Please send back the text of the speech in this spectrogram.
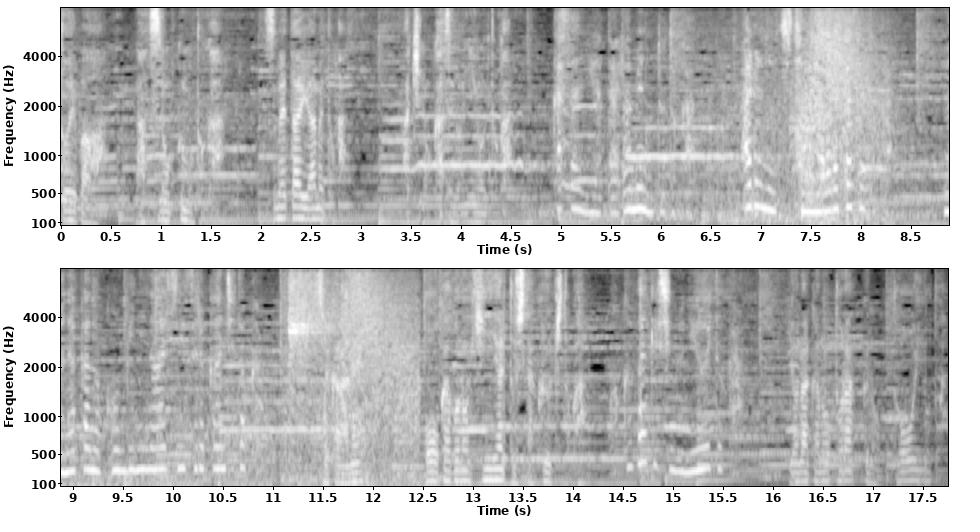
例えば夏の雲とか冷たい雨とか秋の風の匂いとか。傘に当たる雨の音とか春の土の柔らかさとか夜中のコンビニの安心する感じとか。それからね放課後のひんやりとした空気とか。黒板消しの匂いとか。夜中のトラックの遠い音とか。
